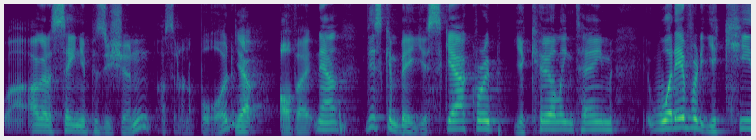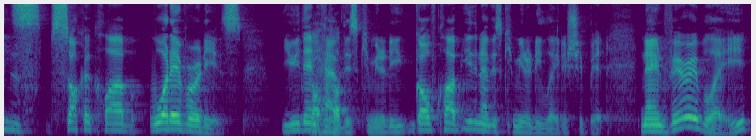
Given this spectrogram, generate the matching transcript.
Well, I got a senior position. I sit on a board Yep. of a now. This can be your scout group, your curling team, whatever it, your kids soccer club, whatever it is. You then Golf have club. this community golf club. You then have this community leadership bit. Now, invariably,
